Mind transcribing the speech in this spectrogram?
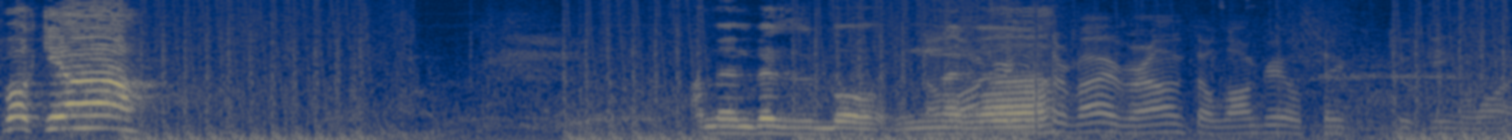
Fuck y'all! I'm invisible, The longer you survive rounds, the longer it'll take to gain one.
